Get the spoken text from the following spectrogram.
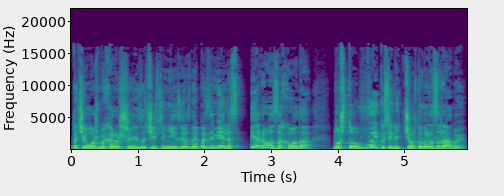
Да чего ж мы хороши, зачистив неизвестное подземелье с первого захода! Ну что, выкусили чертовы разрабы?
